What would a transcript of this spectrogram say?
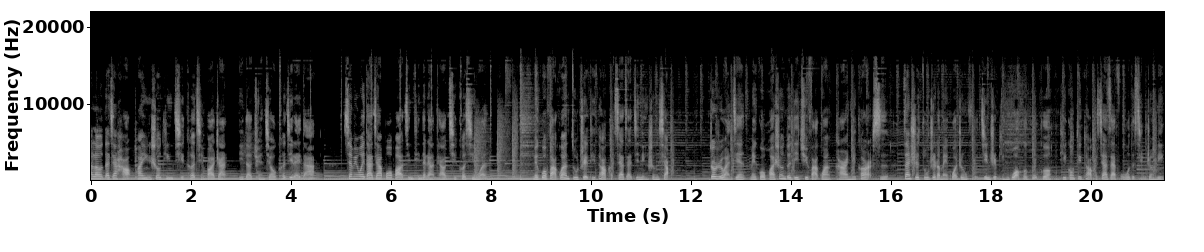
Hello，大家好，欢迎收听奇客情报站，你的全球科技雷达。下面为大家播报今天的两条奇客新闻：美国法官阻止 TikTok 下载禁令生效。周日晚间，美国华盛顿地区法官卡尔尼克尔斯暂时阻止了美国政府禁止苹果和谷歌提供 TikTok 下载服务的行政令。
